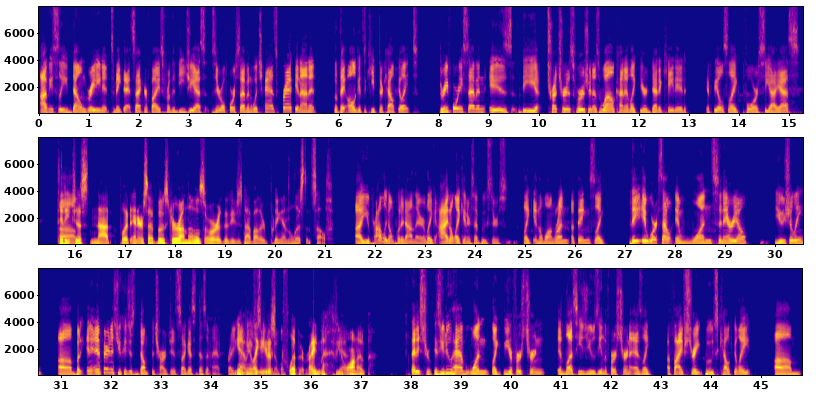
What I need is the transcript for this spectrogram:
obviously downgrading it to make that sacrifice for the DGS 047, which has Kraken on it, so they all get to keep their calculates. 347 is the treacherous version as well, kind of like your dedicated, it feels like for CIS. Did he Um, just not put intercept booster on those, or did he just not bother putting it in the list itself? Uh, you probably don't put it on there. Like I don't like intercept boosters. Like in the long run of things, like the it works out in one scenario usually. Um, but in, in fairness, you could just dump the charges, so I guess it doesn't matter, right? Yeah, I could mean, like you can rid just flip it, right? If you Yeah. don't want it. That is true because you do have one like your first turn, unless he's using the first turn as like a five straight boost calculate, um,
